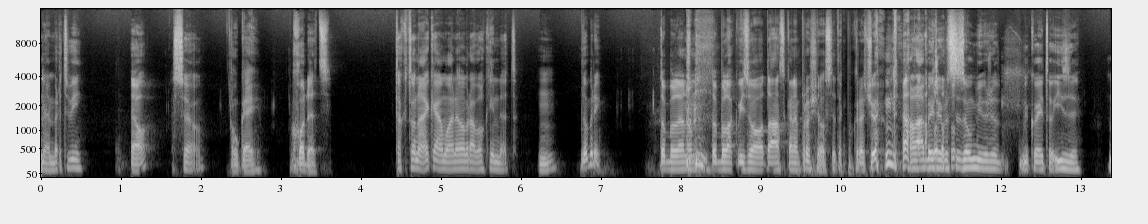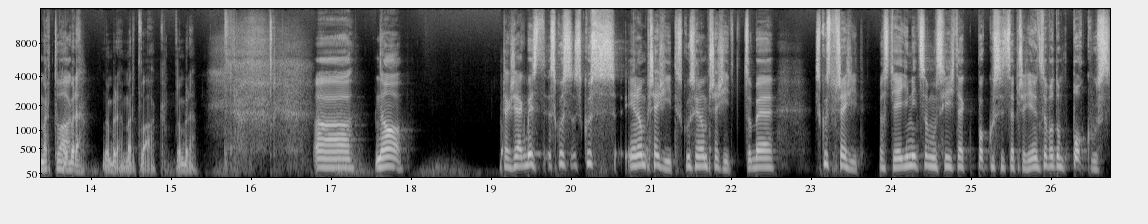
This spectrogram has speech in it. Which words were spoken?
Ne, mrtvý. Jo? Asi jo. OK. Chodec. Tak to ne, já nemám rád Walking Dead. Hm? Dobrý. To byl jenom, to byla kvízová otázka, neprošel si, tak pokračujeme dál. Ale já bych řekl prostě zombie, protože jako je to easy. Mrtvák. Dobré, dobré, mrtvák, dobré. Uh, no, takže jak bys, zkus, zkus jenom přežít, zkus jenom přežít, co by, zkus přežít. Prostě jediný, co musíš, tak pokusit se přežít. Jen se o tom pokus.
